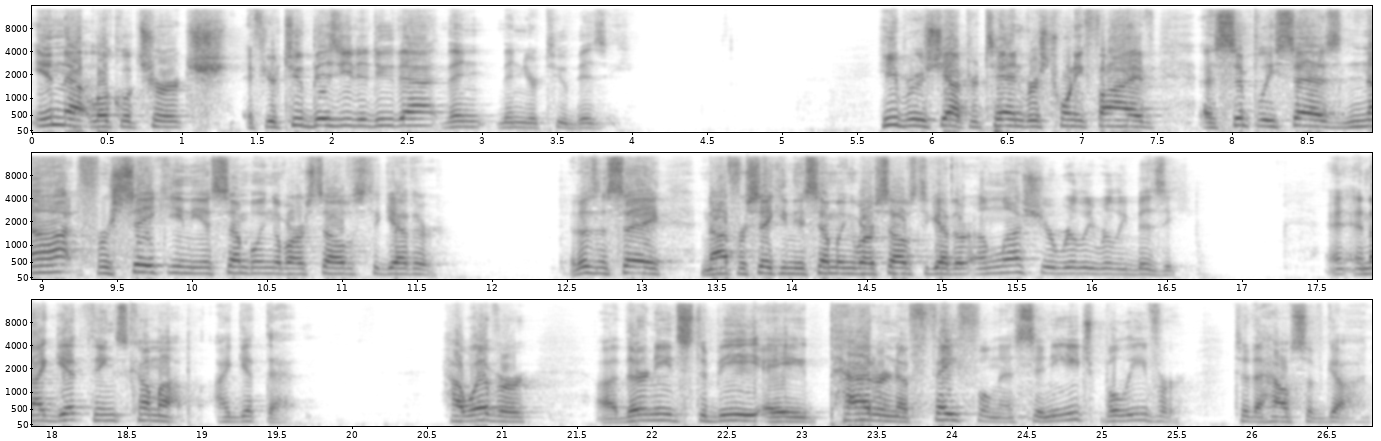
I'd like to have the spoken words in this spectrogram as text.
in that local church, if you're too busy to do that, then, then you're too busy. Hebrews chapter 10, verse 25 uh, simply says, not forsaking the assembling of ourselves together. It doesn't say, not forsaking the assembling of ourselves together unless you're really, really busy. And, and I get things come up. I get that. However, uh, there needs to be a pattern of faithfulness in each believer to the house of God.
